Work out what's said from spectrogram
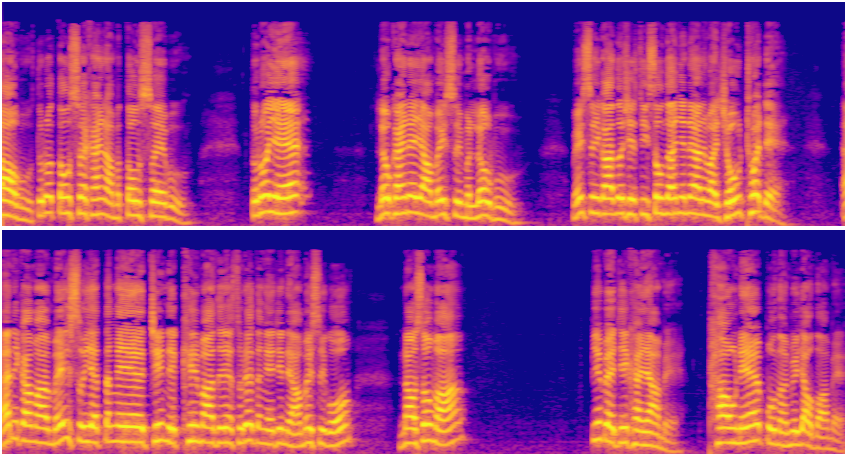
တောက်ဘူးသူတို့သုံးဆွဲခိုင်းတာမသုံးဆွဲဘူးသူတို့ရဲ့လောက်ခိုင်းတဲ့ရမိတ်ဆွေမလုပ်ဘူးမိတ်ဆွေကတို့ချစ်စီစုံစမ်းခြင်းတွေမှာယုံထွက်တယ်အဲ့ဒီကမှာမိတ်ဆွေရဲ့တငယ်ချင်းတွေခင်ပါတယ်ဆိုတဲ့တငယ်ချင်းတွေအမိတ်ဆွေကိုနောက်ဆုံးမှာပြစ်ပယ်ခြင်းခံရမယ် ထောင်ထဲပုံစံမျိုးရောက်သွားမယ်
